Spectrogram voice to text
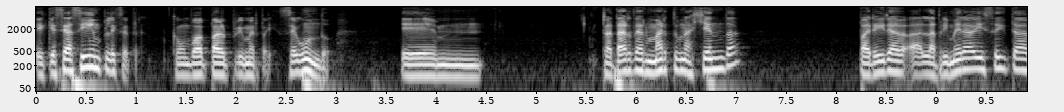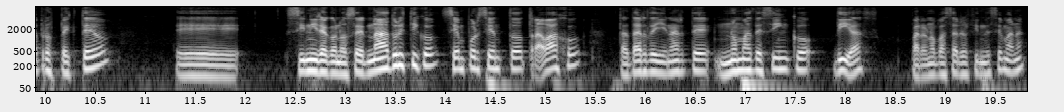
eh, que sea simple, etcétera, como para el primer país. Segundo, em, tratar de armarte una agenda para ir a, la primera visita de prospecteo eh, sin ir a conocer nada turístico, 100% trabajo, tratar de llenarte no más de cinco días para no pasar el fin de semana.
